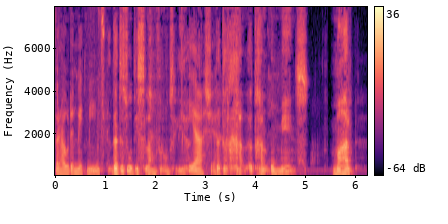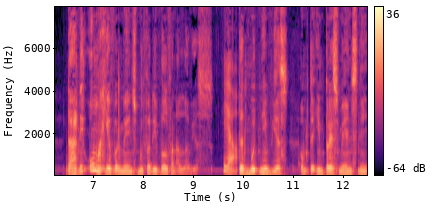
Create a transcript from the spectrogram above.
verhouding met mens. Dit is hoe die Islam vir ons leer. Ja, sure. Dit gaan dit gaan om mens. Maar daardie omgee vir mens moet vir die wil van Allah wees. Ja. Dit moet nie wees om te impress mens nie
